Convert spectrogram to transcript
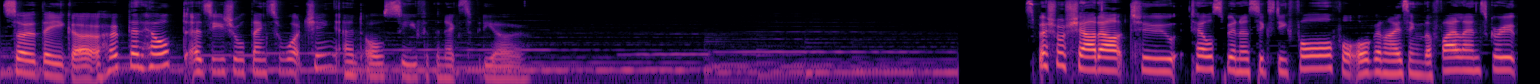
So there you go. Hope that helped. As usual, thanks for watching and I'll see you for the next video. Special shout out to Tailspinner64 for organizing the Firelands group.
